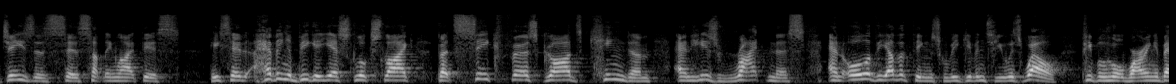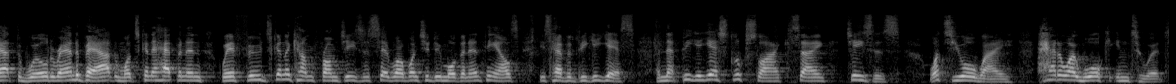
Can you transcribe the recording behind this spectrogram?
Jesus says something like this. He said, having a bigger yes looks like, but seek first God's kingdom and his rightness, and all of the other things will be given to you as well. People who are worrying about the world around about and what's going to happen and where food's going to come from, Jesus said, What I want you to do more than anything else is have a bigger yes. And that bigger yes looks like saying, Jesus, what's your way? How do I walk into it?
